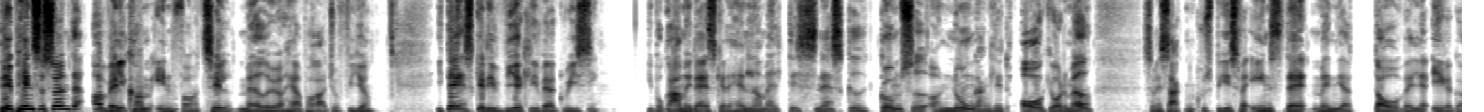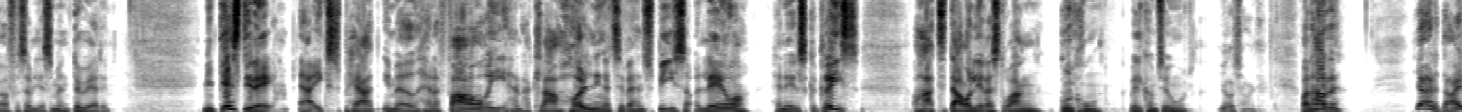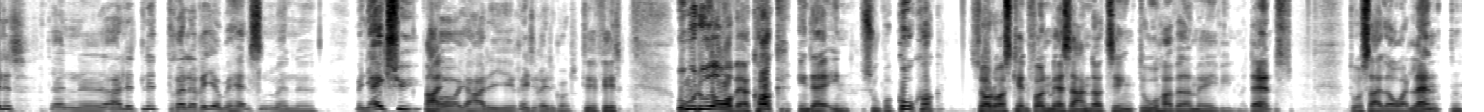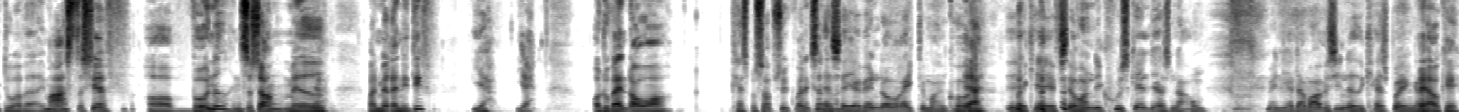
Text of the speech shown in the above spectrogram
Det er Pinse Søndag, og velkommen indenfor til Madøre her på Radio 4. I dag skal det virkelig være greasy. I programmet i dag skal det handle om alt det snaskede, gumsede og nogle gange lidt overgjorte mad, som jeg sagtens kunne spise hver eneste dag, men jeg dog vælger ikke at gøre, for så vil jeg simpelthen dø af det. Min gæst i dag er ekspert i mad. Han er farverig, han har klare holdninger til, hvad han spiser og laver. Han elsker gris og har til daglig restauranten Guldkron. Velkommen til ugen. Jo, tak. Hvordan har du det? Ja, det er dejligt. Den, øh, jeg har lidt, lidt drillerier med halsen, men, øh, men jeg er ikke syg, Nej. og jeg har det rigtig, rigtig godt. Det er fedt. Umut ud over at være kok, endda en super god kok, så er du også kendt for en masse andre ting. Du har været med i Vild med Dans, du har sejlet over Atlanten, du har været i Masterchef og vundet en sæson med, ja. Var det med René Diff? Ja, Ja. Og du vandt over Kasper Sopsyk, var det ikke sådan? altså jeg vendte over rigtig mange kokke. Ja. Jeg kan efterhånden ikke huske alt deres navn. Men ja, der var ved siden, der hed Kasper engang. Ja, okay.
